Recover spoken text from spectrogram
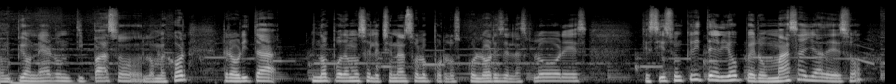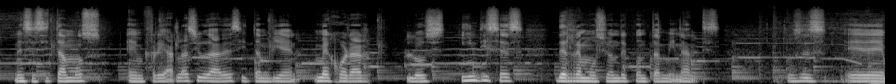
un pionero, un tipazo, lo mejor, pero ahorita no podemos seleccionar solo por los colores de las flores, que sí es un criterio, pero más allá de eso necesitamos enfriar las ciudades y también mejorar los índices de remoción de contaminantes. Entonces, eh,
